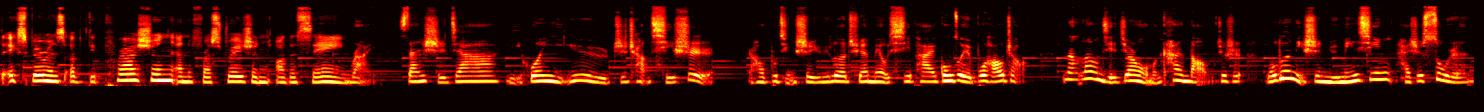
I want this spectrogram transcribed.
the experience of depression and frustration are the same. Right，三十加、已婚已育、职场歧视，然后不仅是娱乐圈没有戏拍，工作也不好找。那浪姐就让我们看到，就是无论你是女明星还是素人，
